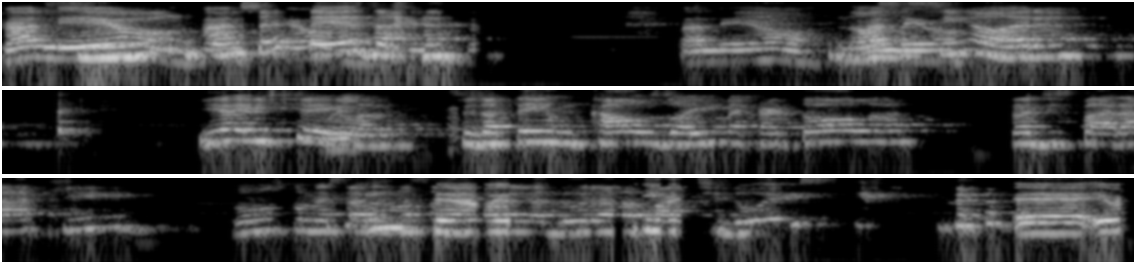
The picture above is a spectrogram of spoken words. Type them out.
Valeu. Sim, valeu. Com certeza. Valeu. Nossa valeu. Senhora. E aí, Sheila? Você já tem um caos aí na cartola para disparar aqui? Vamos começar então, a nossa trabalhadora na parte 2. É, eu acho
